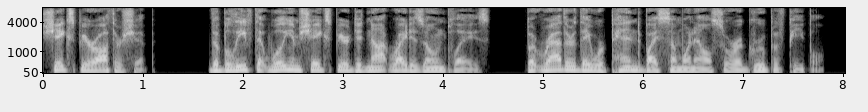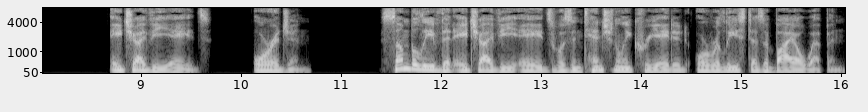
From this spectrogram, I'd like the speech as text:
Shakespeare authorship the belief that William Shakespeare did not write his own plays, but rather they were penned by someone else or a group of people. HIV-AIDS Origin Some believe that HIV-AIDS was intentionally created or released as a bioweapon,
